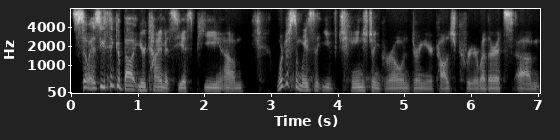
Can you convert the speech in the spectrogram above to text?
So, as you think about your time at CSP, um, what are some ways that you've changed and grown during your college career, whether it's um,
